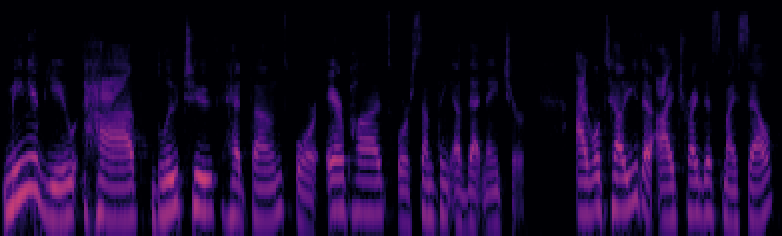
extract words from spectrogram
Many of you have Bluetooth headphones or AirPods or something of that nature. I will tell you that I tried this myself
